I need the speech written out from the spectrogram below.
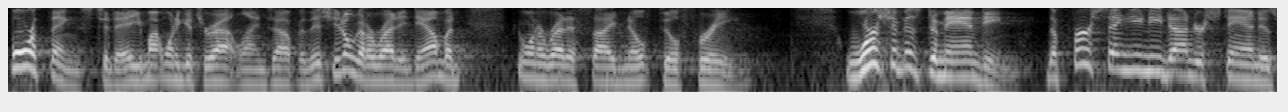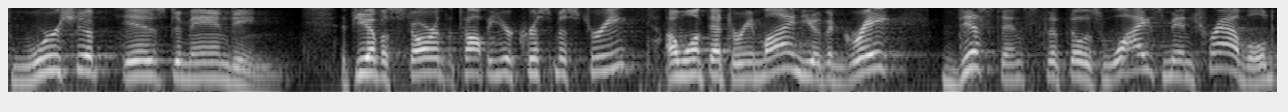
Four things today. You might want to get your outlines out for this. You don't got to write it down, but if you want to write a side note, feel free. Worship is demanding. The first thing you need to understand is worship is demanding. If you have a star at the top of your Christmas tree, I want that to remind you of the great distance that those wise men traveled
